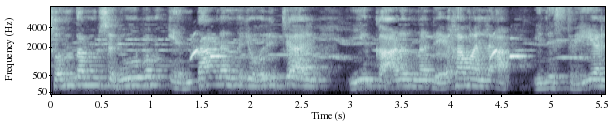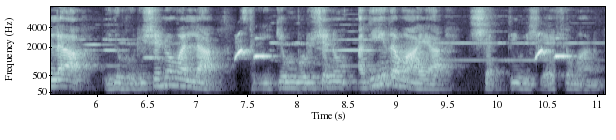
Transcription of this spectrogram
സ്വന്തം സ്വരൂപം എന്താണെന്ന് ചോദിച്ചാൽ ഈ കാണുന്ന ദേഹമല്ല ഇത് സ്ത്രീയല്ല ഇത് പുരുഷനുമല്ല. സ്ത്രീക്കും പുരുഷനും അതീതമായ ശക്തിവിശേഷമാണ്.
